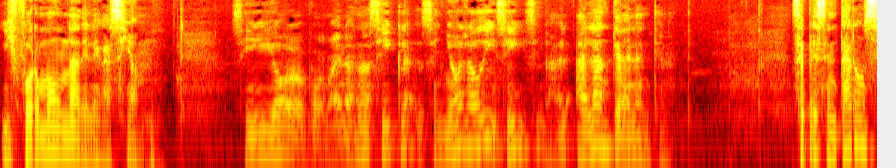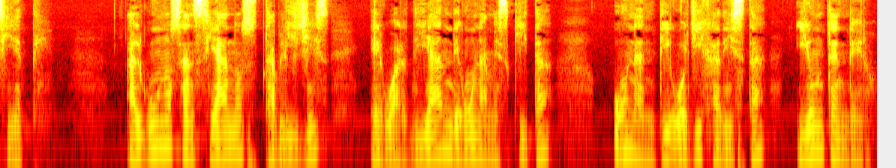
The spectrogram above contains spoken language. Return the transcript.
y formó una delegación. Sí, yo, bueno, sí, señor Jaudí, sí, sí, adelante, adelante, adelante. Se presentaron siete, algunos ancianos tabligis, el guardián de una mezquita, un antiguo yihadista y un tendero,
